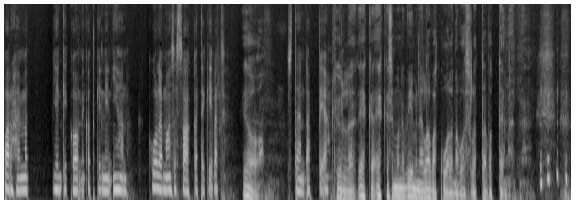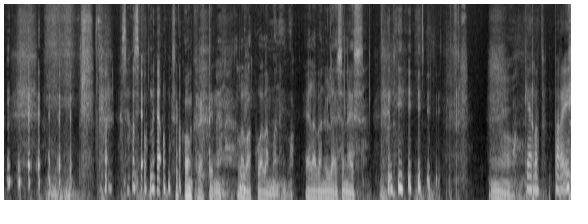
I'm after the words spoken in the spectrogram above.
parhaimmat jenkkikoomikotkin niin ihan kuolemaansa saakka tekivät Joo. stand-upia. Kyllä, ehkä, ehkä semmoinen viimeinen lavakuolema voisi olla tavoitteena. se, on, se unelma. Se konkreettinen lavakuolema niin kuin elävän yleisön edessä. niin. Joo. Kerrot pari,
